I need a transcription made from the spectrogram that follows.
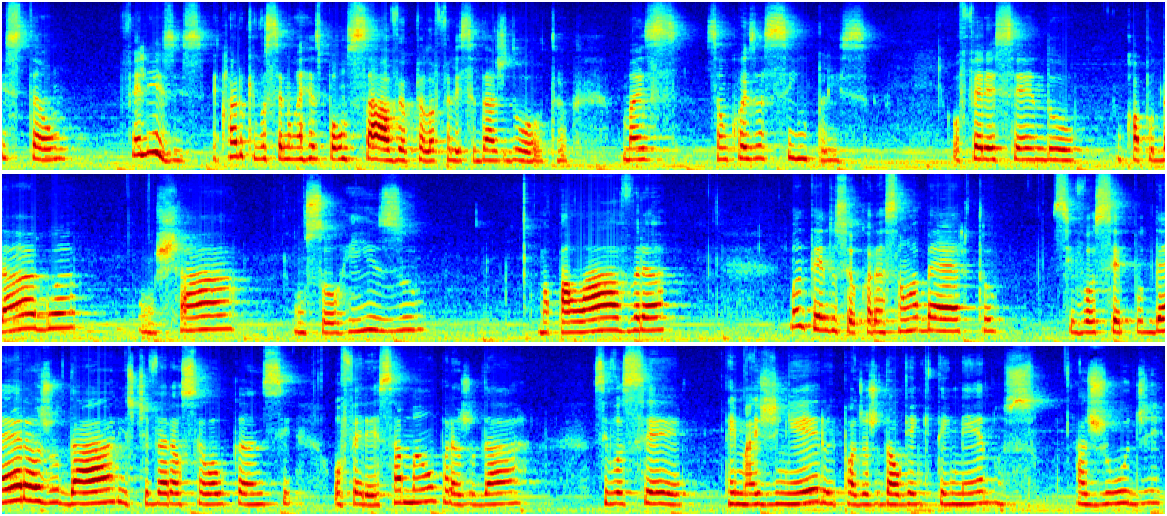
estão felizes. É claro que você não é responsável pela felicidade do outro, mas são coisas simples. Oferecendo um copo d'água, um chá, um sorriso, uma palavra, mantendo seu coração aberto. Se você puder ajudar, estiver ao seu alcance, ofereça a mão para ajudar. Se você tem mais dinheiro e pode ajudar alguém que tem menos, ajude.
